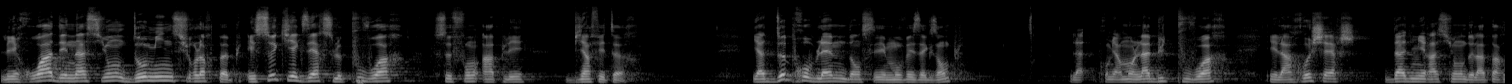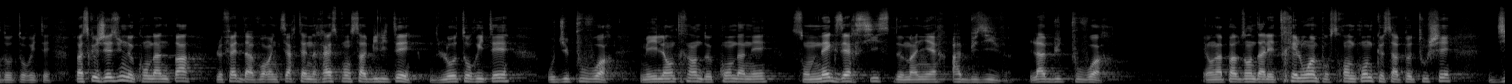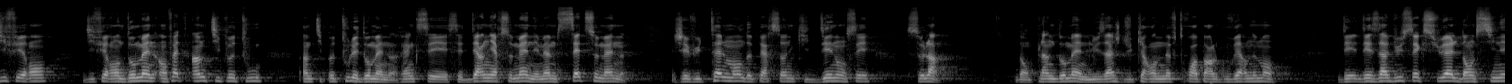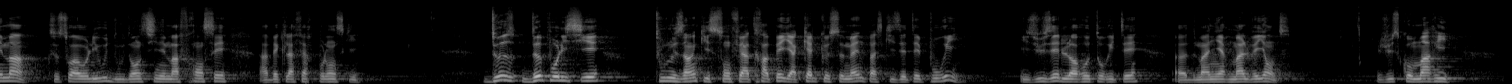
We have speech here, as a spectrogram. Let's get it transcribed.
les rois des nations dominent sur leur peuple, et ceux qui exercent le pouvoir se font appeler bienfaiteurs. Il y a deux problèmes dans ces mauvais exemples. premièrement, l'abus de pouvoir et la recherche d'admiration de la part d'autorité. Parce que Jésus ne condamne pas le fait d'avoir une certaine responsabilité, de l'autorité ou du pouvoir, mais il est en train de condamner son exercice de manière abusive, l'abus de pouvoir. Et on n'a pas besoin d'aller très loin pour se rendre compte que ça peut toucher différents, différents domaines, en fait un petit peu tout, un petit peu tous les domaines. Rien que ces, dernières semaines et même cette semaine, j'ai vu tellement de personnes qui dénonçaient cela dans plein de domaines, l'usage du 49.3 par le gouvernement, des, abus sexuels dans le cinéma, que ce soit à Hollywood ou dans le cinéma français avec l'affaire Polanski. Deux, policiers toulousains qui se sont fait attraper il y a quelques semaines parce qu'ils étaient pourris. Ils usaient de leur autorité euh, de manière malveillante. Jusqu'au mari,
